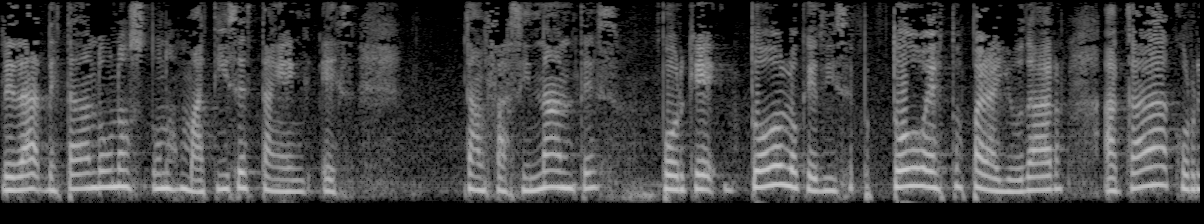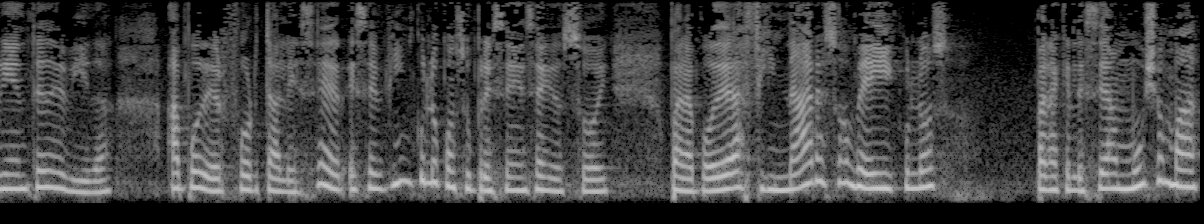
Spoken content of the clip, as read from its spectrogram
Le, da, está dando unos, unos matices tan, es, tan fascinantes porque todo lo que dice, todo esto es para ayudar a cada corriente de vida a poder fortalecer ese vínculo con su presencia yo soy, para poder afinar esos vehículos, para que les sea mucho más,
